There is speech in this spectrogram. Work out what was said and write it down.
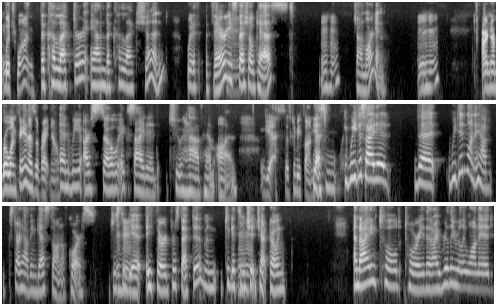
Which one? The Collector and the Collection with a very Mhm. special guest, hmm John Morgan. hmm Our number one fan as of right now. And we are so excited to have him on. Yes, it's gonna be fun. Yes, we decided that we did want to have start having guests on, of course, just to Mhm. get a third perspective and to get some Mhm. chit chat going. And I told Tori that I really, really wanted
